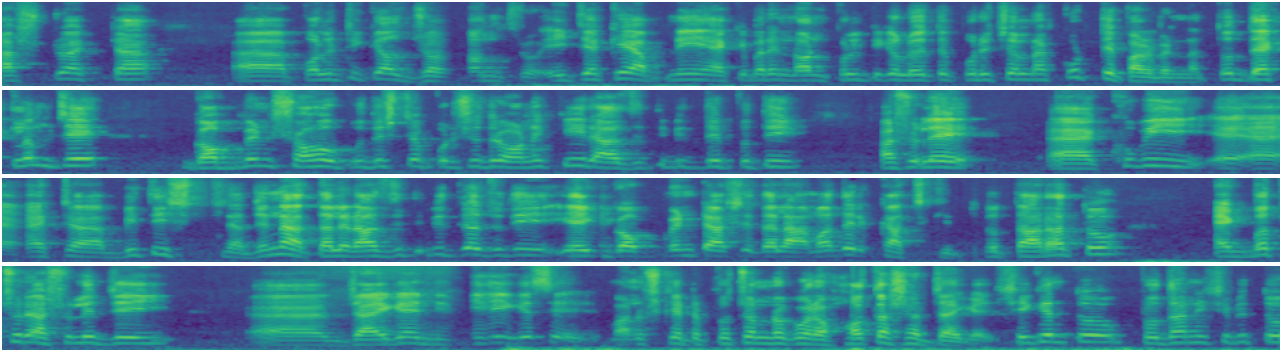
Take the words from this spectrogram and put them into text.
রাষ্ট্র একটা পলিটিক্যাল যন্ত্র। এইটাকে আপনি একেবারে নন পলিটিক্যাল ওয়েতে পরিচালনা করতে পারবেন না। তো দেখলাম যে গভর্নমেন্ট সহ উপদেষ্টা পরিষদের অনেকেই রাজনীতিবিদদের প্রতি আসলে খুবই একটা বিতৃষ্ণা যে না তাহলে রাজনীতিবিদরা যদি এই গভর্নমেন্টে আসে তাহলে আমাদের কাজ কি তো তারা তো এক বছরে আসলে যেই জায়গায় নিয়ে গেছে মানুষকে একটা প্রচণ্ড রকমের হতাশার জায়গায় সেখানে তো প্রধান হিসেবে তো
